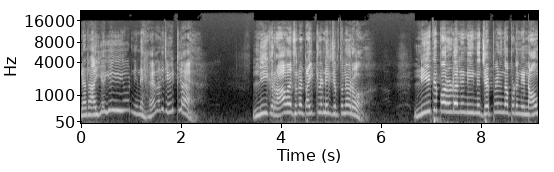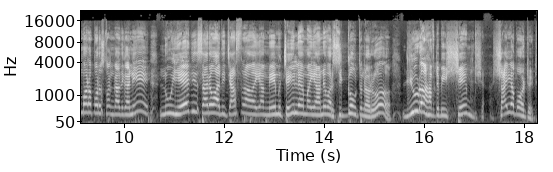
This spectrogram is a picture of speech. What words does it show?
నేను అయ్యయ్యో నేను హేళన చేయట్లే. నీకు రావాల్సిన టైట్లు నీకు చెప్తున్నారు. నీతిపరుడు అని నిన్ను చెప్పినప్పుడు నిన్ను అవమానపరుస్తాం కాదు కానీ నువ్వు ఏది సరో అది చేస్తున్నావయ్యా మేము చేయలేమయ్యా అని వారు సిగ్గు అవుతున్నారు you do have to be shamed shy about it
